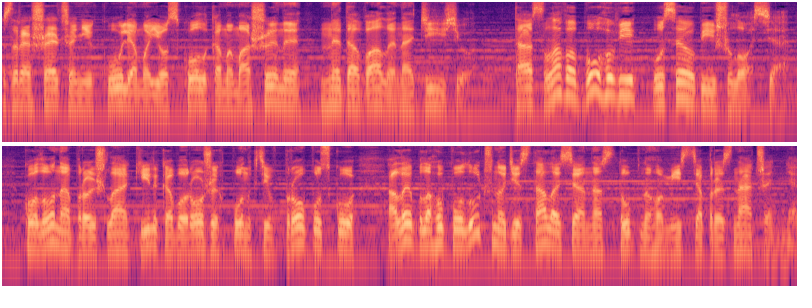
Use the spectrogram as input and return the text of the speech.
Зрешечені кулями й осколками машини не давали надію. Та слава Богові, усе обійшлося. Колона пройшла кілька ворожих пунктів пропуску, але благополучно дісталася наступного місця призначення.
